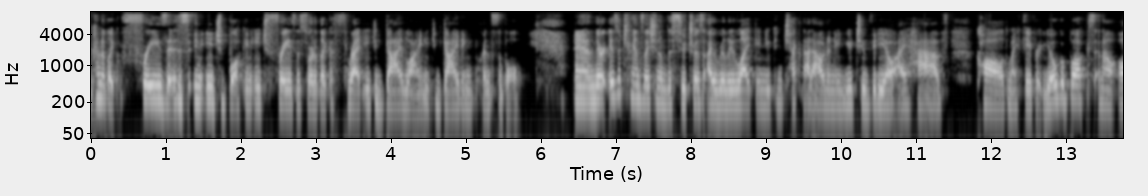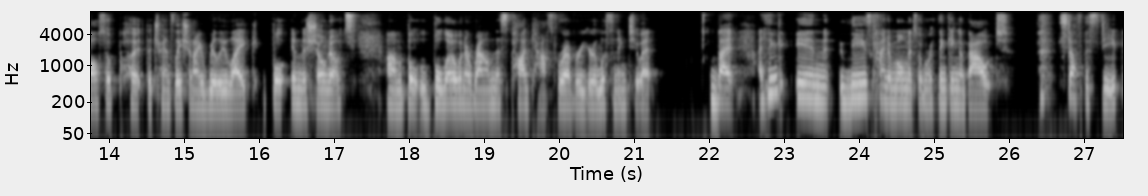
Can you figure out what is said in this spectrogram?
kind of like phrases in each book and each phrase is sort of like a thread each guideline each guiding principle. And there is a translation of the sutras i really like and you can check that out in a youtube video i have called my favorite yoga books and i'll also put the translation i really like in the show notes um, below and around this podcast wherever you're listening to it. But i think in these kind of moments when we're thinking about stuff this deep,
